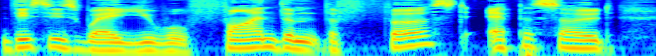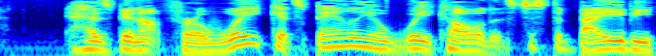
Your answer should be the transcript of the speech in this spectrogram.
This is where you will find them. The first episode has been up for a week. It's barely a week old. It's just a baby.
